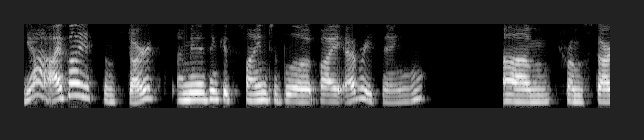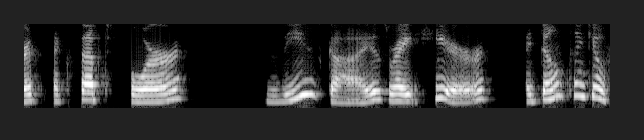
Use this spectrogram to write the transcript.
yeah, I buy some starts. I mean, I think it's fine to blow, buy everything um, from starts except for these guys right here. I don't think you'll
